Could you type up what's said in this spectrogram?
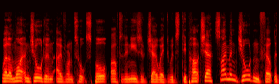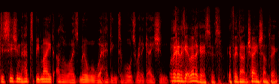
Well, on White and Jordan over on Talk Sport, after the news of Joe Edwards' departure, Simon Jordan felt the decision had to be made, otherwise Millwall were heading towards relegation. Well, they're going to get relegated if they don't change something.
